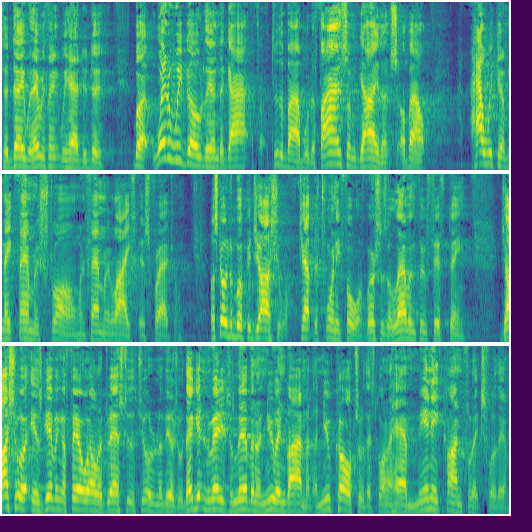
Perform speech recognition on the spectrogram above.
today with everything that we had to do. But where do we go then to, guide, to the Bible to find some guidance about how we can make families strong when family life is fragile? Let's go to the book of Joshua, chapter 24, verses 11 through 15. Joshua is giving a farewell address to the children of Israel. They're getting ready to live in a new environment, a new culture that's going to have many conflicts for them.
